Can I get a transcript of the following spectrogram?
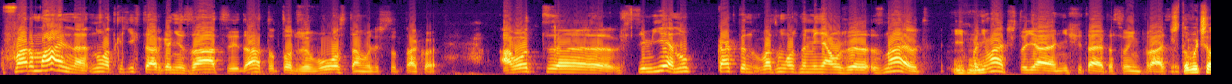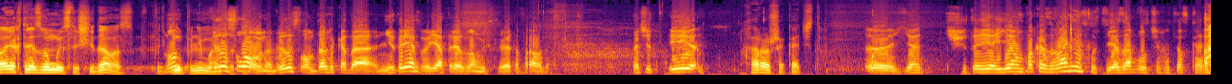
формально, ну, от каких-то организаций, да, то тот же ВОЗ там или что-то такое. А вот э, в семье, ну, как-то, возможно, меня уже знают и понимают, что я не считаю это своим праздником. Что вы человек трезвомыслящий, да, вас? Ну, понимаю. безусловно, безусловно. Даже когда не трезвый, я трезво мыслю, это правда. Значит, и Хорошее качество. э, я что-то, я, я вам пока звонил, слушайте, я забыл, что хотел сказать.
